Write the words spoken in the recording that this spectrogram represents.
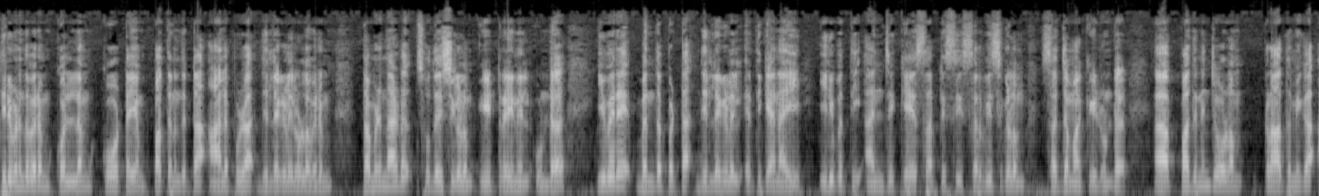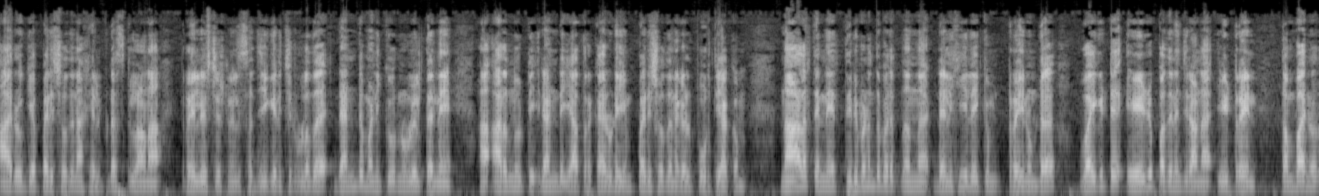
തിരുവനന്തപുരം കൊല്ലം കോട്ടയം പത്തനംതിട്ട ആലപ്പുഴ ജില്ലകളിലുള്ളവരും തമിഴ്നാട് സ്വദേശികളും ഈ ട്രെയിനിൽ ഉണ്ട്. ഇവരെ ബന്ധപ്പെട്ട ജില്ലകളിൽ എത്തിക്കാനായി ഇരുപത്തി അഞ്ച് K S R T C സർവീസുകളും സജ്ജമാക്കിയിട്ടുണ്ട്. പതിനഞ്ചോളം പ്രാഥമിക ആരോഗ്യ പരിശോധനാ ഹെൽപ്പ് ഡെസ്കുകളാണ് റെയിൽവേ സ്റ്റേഷനിൽ സജ്ജീകരിച്ചിട്ടുള്ളത്. രണ്ട് മണിക്കൂറിനുള്ളിൽ തന്നെ അറുന്നൂറ്റി രണ്ട് യാത്രക്കാരുടെയും പരിശോധനകൾ പൂർത്തിയാക്കും. നാളെ തന്നെ തിരുവനന്തപുരത്ത് നിന്ന് ഡൽഹിയിലേക്കും ട്രെയിനുണ്ട്. വൈകിട്ട് ഏഴ് പതിനഞ്ചിനാണ് ഈ ട്രെയിൻ. തമ്പാനൂർ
